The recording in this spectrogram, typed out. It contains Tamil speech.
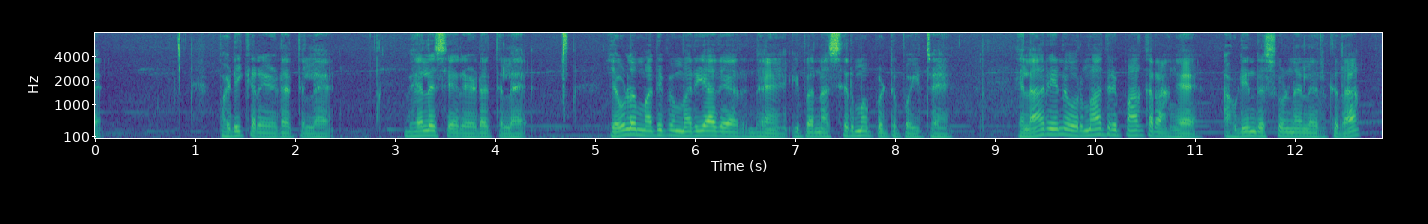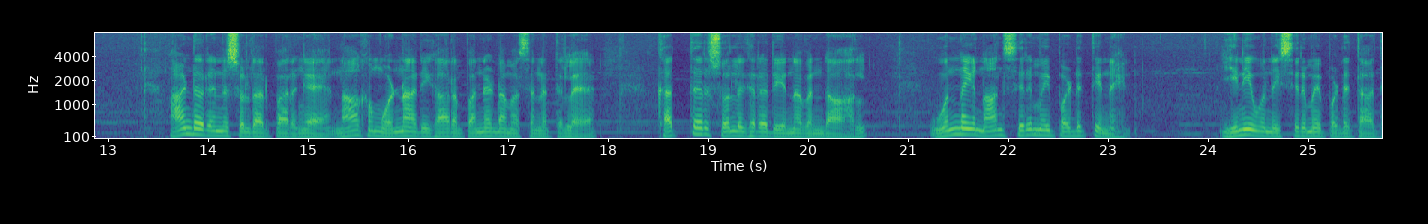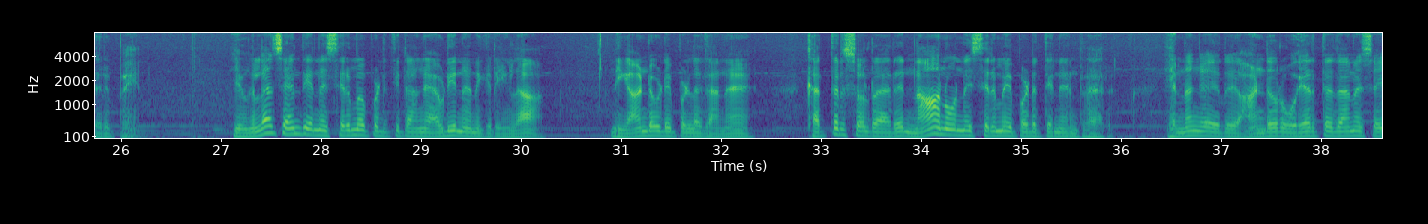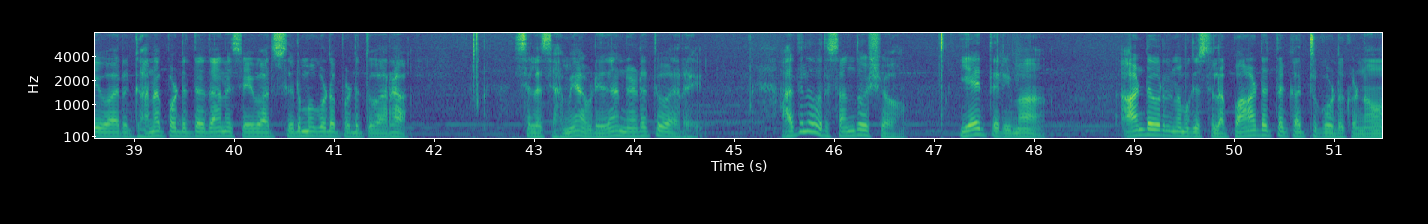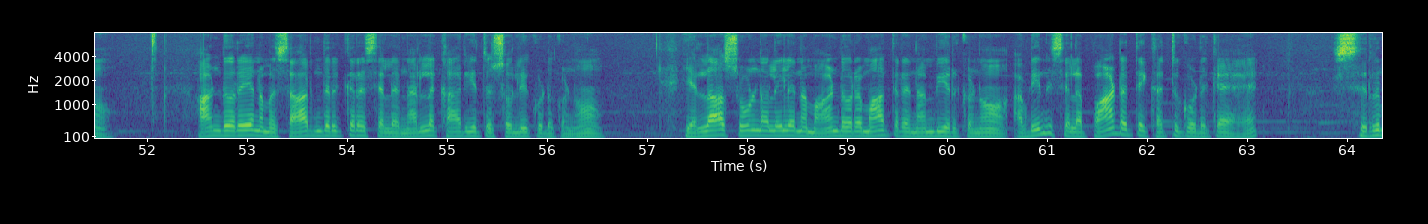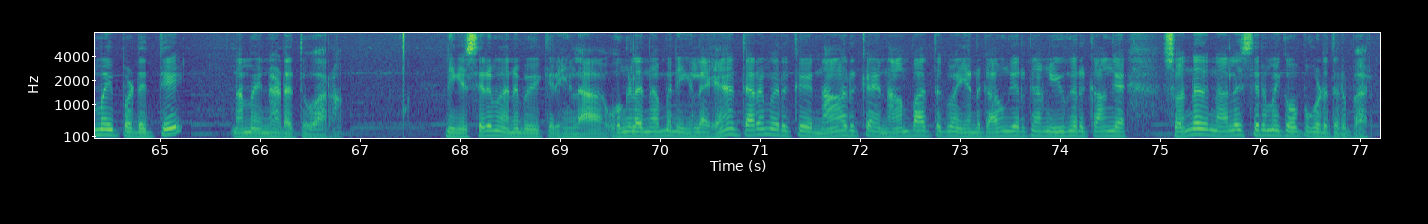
படிக்கிற இடத்துல வேலை செய்கிற இடத்துல எவ்வளோ மதிப்பு மரியாதையாக இருந்தேன் இப்போ நான் சிரமப்பட்டு போயிட்டேன். எல்லோரும் என்ன ஒரு மாதிரி பார்க்குறாங்க அப்படின்ற சூழ்நிலை இருக்குதா? ஆண்டவர் என்ன சொல்கிறார் பாருங்கள் நாகம் ஒன்னாதிகாரம் பன்னெண்டாம் வசனத்தில் கத்தர் சொல்லுகிறது என்னவென்றால் உன்னை நான் சிறுமைப்படுத்தினேன் இனி உன்னை சிறுமைப்படுத்தாதிருப்பேன். இவங்கெல்லாம் சேர்ந்து என்னை சிறுமைப்படுத்திட்டாங்க அப்படின்னு நினைக்கிறீங்களா? நீங்கள் ஆண்டவுடைய பிள்ளை தானே. கத்தர் சொல்கிறாரு நான் உன்னை சிறுமைப்படுத்தினேன்றார். என்னங்க இது? ஆண்டவர் உயர்த்த தானே செய்வார் கனப்படுத்த தானே செய்வார் சிறுமை கூட படுத்துவாரா சில சமயம் அப்படி தான் நடத்துவார். அதில் ஒரு சந்தோஷம். ஏன் தெரியுமா? ஆண்டவர் நமக்கு சில பாடத்தை கற்றுக் கொடுக்கணும். ஆண்டவரே நம்ம சார்ந்திருக்கிற சில நல்ல காரியத்தை சொல்லி கொடுக்கணும். எல்லா சூழ்நிலையிலும் நம்ம ஆண்டவரை மாத்திர நம்பி இருக்கணும் அப்படின்னு சில பாடத்தை கற்றுக் கொடுக்க சிறுமைப்படுத்தி நம்மை நடத்துவாராம். நீங்கள் சிரமம் அனுபவிக்கிறீங்களா? உங்களை நம்பினீங்களா ஏன் திறமை இருக்குது நான் இருக்கேன் நான் பார்த்துக்குவேன். எனக்கு அவங்க இருக்காங்க இவங்க இருக்காங்க. சொன்னதுனால சிறுமைக்கு ஒப்பு கொடுத்துருப்பார்.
